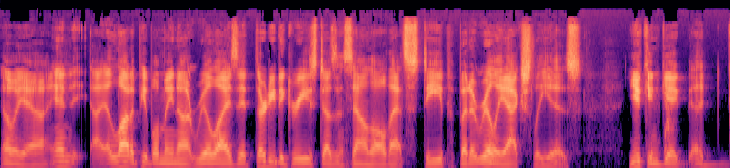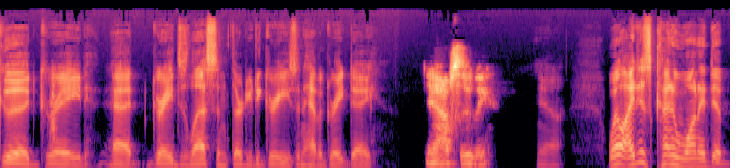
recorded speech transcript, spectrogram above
Oh yeah, and a lot of people may not realize it. 30 degrees doesn't sound all that steep, but it really actually is. You can get a good grade at grades less than 30 degrees and have a great day. Yeah, absolutely. Yeah. Well, I just kind of wanted to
